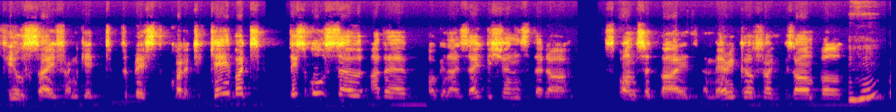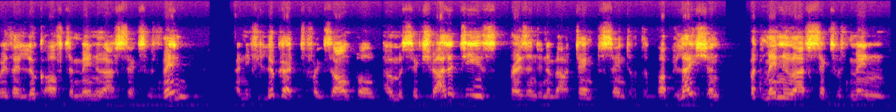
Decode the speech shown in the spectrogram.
feel safe and get the best quality care. But there's also other organizations that are sponsored by America, for example, mm-hmm. where they look after men who have sex with men. And if you look at, for example, homosexuality is present in about 10% of the population, but men who have sex with men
